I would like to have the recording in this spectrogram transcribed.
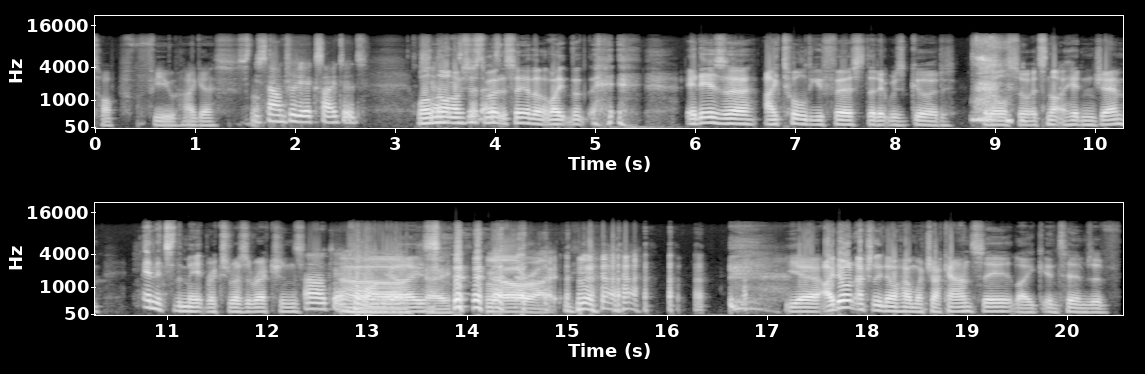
top few, I guess. It's You sound really excited. Well, no, I was just about us. to say though, like that. it is a. I told you first that it was good, but also it's not a hidden gem, and it's the Matrix Resurrections. Oh, okay. Come on, Oh, guys. okay. All right. Yeah, I don't actually know how much I can say, like in terms of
